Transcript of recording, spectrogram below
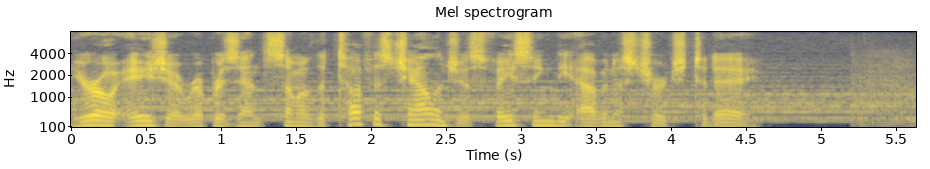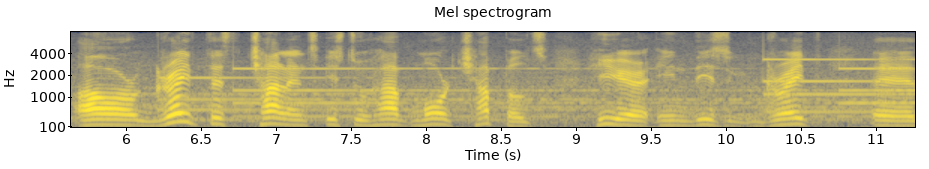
Euroasia represents some of the toughest challenges facing the Adventist Church today. Our greatest challenge is to have more chapels here in this great uh,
